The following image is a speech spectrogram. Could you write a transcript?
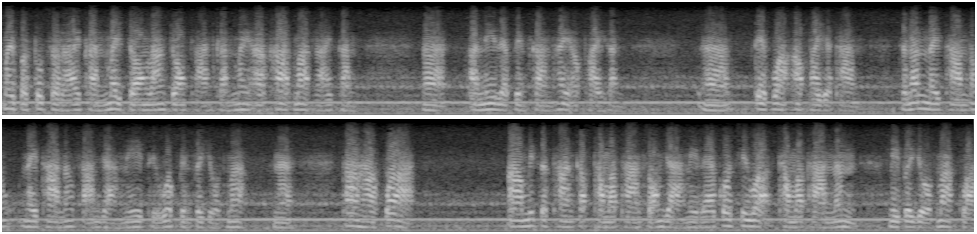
ไม่ประทุษร้ายกัน ไม่จองล้างจองผลานกัน ไม่อาฆาตมาดร้ายกันอันนี้แหละเป็นการให้อภัยกันเรียกว่าอภัยทาน ฉะนั้นในทานทั้งในทานทั้งสามอย่างนี้ถือว่าเป็นประโยชน์มากนะถ้าหากว่าอามิสทานกับธรรมทานสองอย่างนี้แล้วก็ชื่อว่าธรรมทานนั้นมีประโยชน์มากกว่า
